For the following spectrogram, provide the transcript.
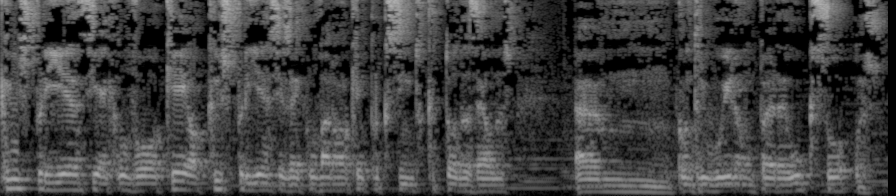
que experiência é que levou ao quê ou que experiências é que levaram ao quê, porque sinto que todas elas um, contribuíram para o que sou hoje.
